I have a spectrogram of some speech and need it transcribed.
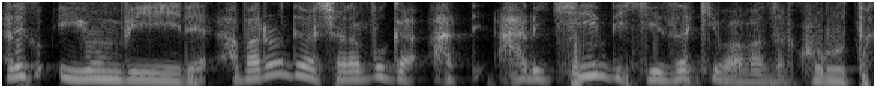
ariko iyumvire abarundi bacu baravuga ati hari ikindi kiza kibabaza kuruta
